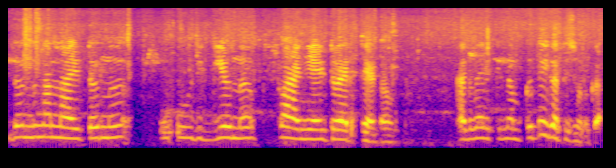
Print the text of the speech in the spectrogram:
ഇതൊന്ന് നന്നായിട്ടൊന്ന് ഉരുകി ഒന്ന് പാനിയായിട്ട് വരട്ടെ കേട്ടോ അത് വരയ്ക്ക് നമുക്ക് തീ കത്തിച്ചു കൊടുക്കാം.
